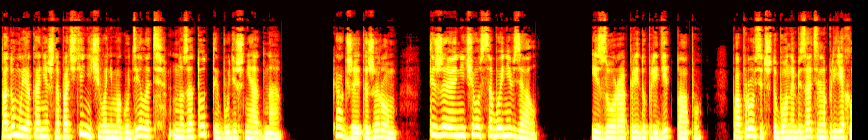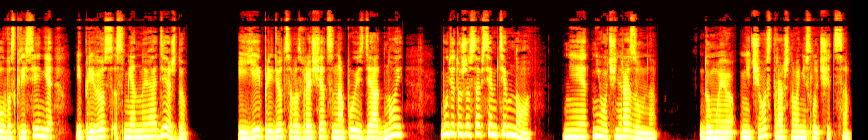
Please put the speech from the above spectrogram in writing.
По дому я, конечно, почти ничего не могу делать, но зато ты будешь не одна. Как же это, Жером? Ты же ничего с собой не взял. И Зора предупредит папу. Попросит, чтобы он обязательно приехал в воскресенье и привез сменную одежду. И ей придется возвращаться на поезде одной. Будет уже совсем темно. Нет, не очень разумно. Думаю, ничего страшного не случится.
